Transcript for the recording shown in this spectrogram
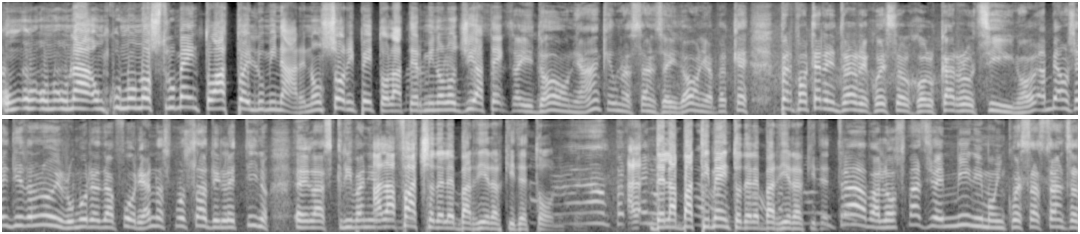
un, un, una, un, uno strumento atto a illuminare, non so, ripeto, la terminologia tecnica. idonea, anche una stanza idonea, perché per poter entrare questo col carrozzino, abbiamo sentito noi il rumore da fuori, hanno spostato il lettino e la scrivania. Alla faccia delle barriere architettoniche. Dell'abbattimento delle barriere architettoniche. Entrava, lo spazio è minimo in questa stanza.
